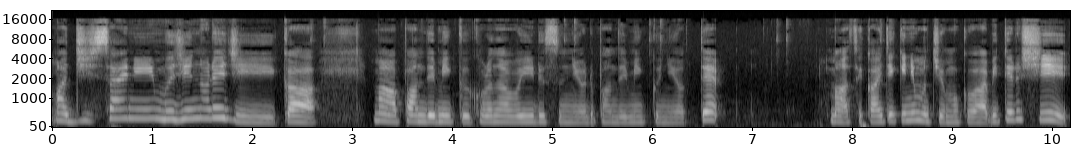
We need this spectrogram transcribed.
まあ実際に無人のレジがまあパンデミックコロナウイルスによるパンデミックによってまあ世界的にも注目を浴びてるし、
